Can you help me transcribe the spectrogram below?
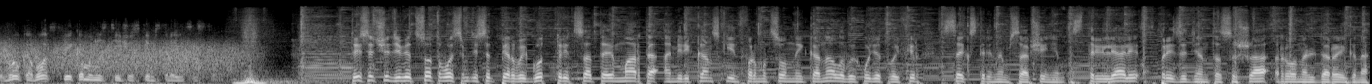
в руководстве коммунистическим строительством. 1981 год, 30 марта. Американские информационные каналы выходят в эфир с экстренным сообщением. Стреляли в президента США Рональда Рейгана.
